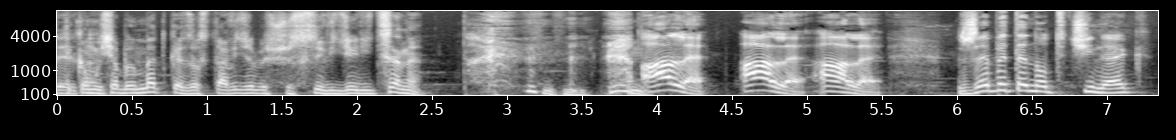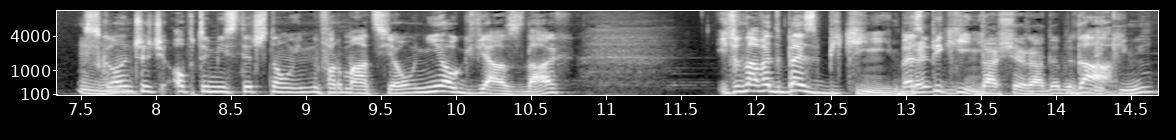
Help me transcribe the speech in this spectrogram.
ty Tylko tak. musiałbym metkę zostawić, żeby wszyscy widzieli cenę. Ale, ale, ale, żeby ten odcinek Mhm. skończyć optymistyczną informacją, nie o gwiazdach, i to nawet bez bikini, bez Be- bikini. da się radę bez da. bikini?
